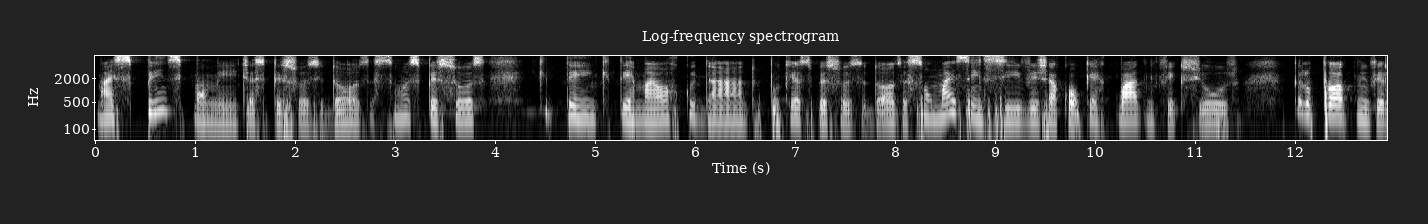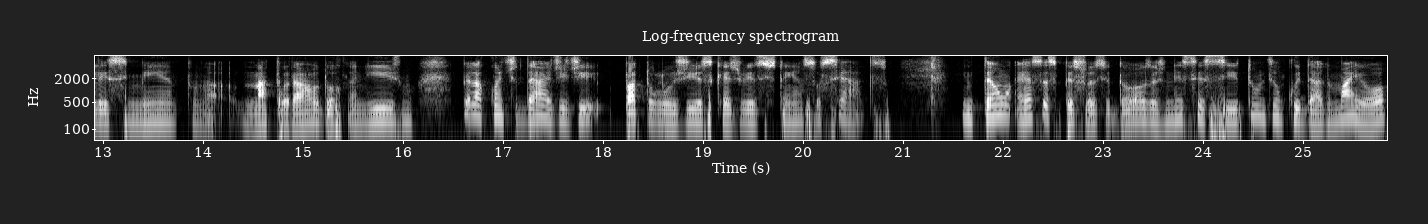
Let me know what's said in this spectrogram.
mas principalmente as pessoas idosas são as pessoas que têm que ter maior cuidado, porque as pessoas idosas são mais sensíveis a qualquer quadro infeccioso, pelo próprio envelhecimento natural do organismo, pela quantidade de patologias que às vezes têm associadas. Então, essas pessoas idosas necessitam de um cuidado maior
